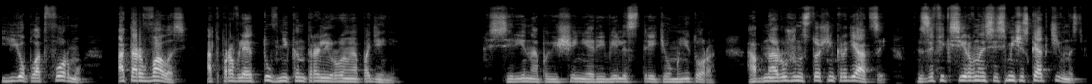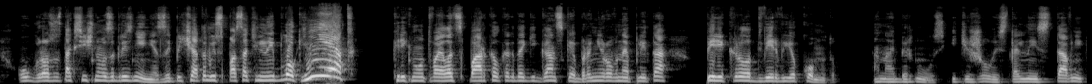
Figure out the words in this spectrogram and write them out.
ее платформу, оторвалась, отправляя ту в неконтролируемое падение. Сирены оповещения ревели с третьего монитора. Обнаружен источник радиации. Зафиксирована сейсмическая активность. Угроза токсичного загрязнения. Запечатываю спасательные блоки. «Нет!» — крикнул Твайлайт Спаркл, когда гигантская бронированная плита перекрыла дверь в ее комнату. Она обернулась, и тяжелые стальные ставни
